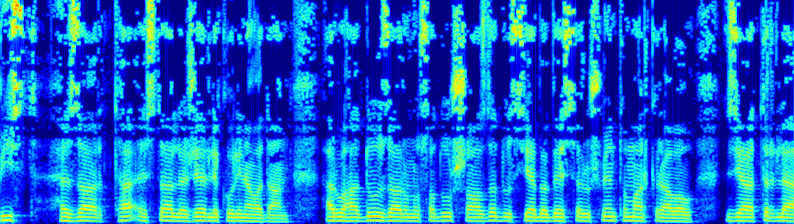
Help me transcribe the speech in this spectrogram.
بیست هەزار تا ئێستا لەژێر لێکۆلینەوەدان، هەروەها دوو هەزار و نۆ سەد و شازدە دوسیە بەبێ سەروشوێن تۆمارکراوە و زیاتر لە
